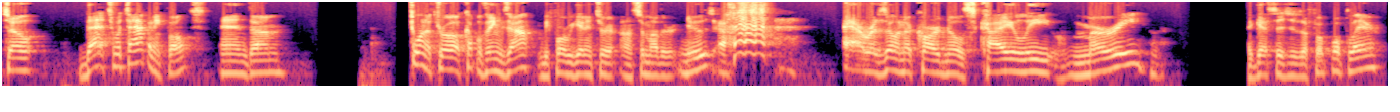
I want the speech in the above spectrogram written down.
So that's what's happening, folks. And um, just want to throw a couple things out before we get into uh, some other news. Arizona Cardinals Kyler Murray, I guess this is a football player,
